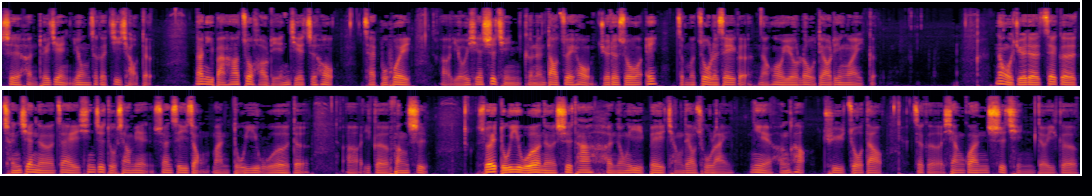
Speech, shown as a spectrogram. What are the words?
是很推荐用这个技巧的。那你把它做好连接之后，才不会啊、有一些事情可能到最后觉得说，诶，怎么做了这个，然后又漏掉另外一个。那我觉得这个呈现呢，在心智图上面算是一种蛮独一无二的啊、一个方式。所谓独一无二呢，是它很容易被强调出来，你也很好去做到这个相关事情的一个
